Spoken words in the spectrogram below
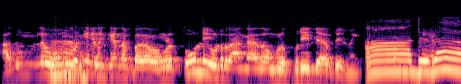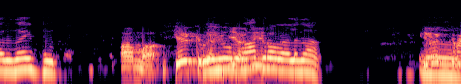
அதுவும் இல்ல உங்களுக்கு எனக்கு என்ன பகை உங்களை தூண்டி விடுறாங்க அது உங்களுக்கு புரியல அப்படின்னு அதுதான் அதுதான் இப்போ. ஆமா கேக்குற வேலைதான். கேக்குற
